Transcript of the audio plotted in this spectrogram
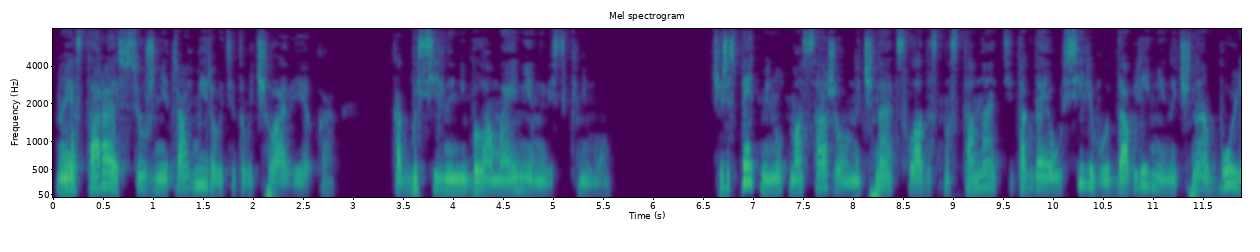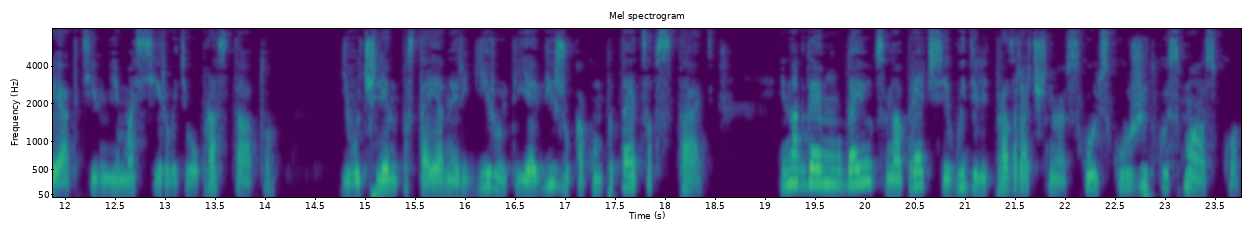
но я стараюсь все же не травмировать этого человека – как бы сильно ни была моя ненависть к нему. Через пять минут массажа он начинает сладостно стонать, и тогда я усиливаю давление и начинаю более активнее массировать его простату. Его член постоянно реагирует, и я вижу, как он пытается встать. Иногда ему удается напрячься и выделить прозрачную скользкую жидкую смазку,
